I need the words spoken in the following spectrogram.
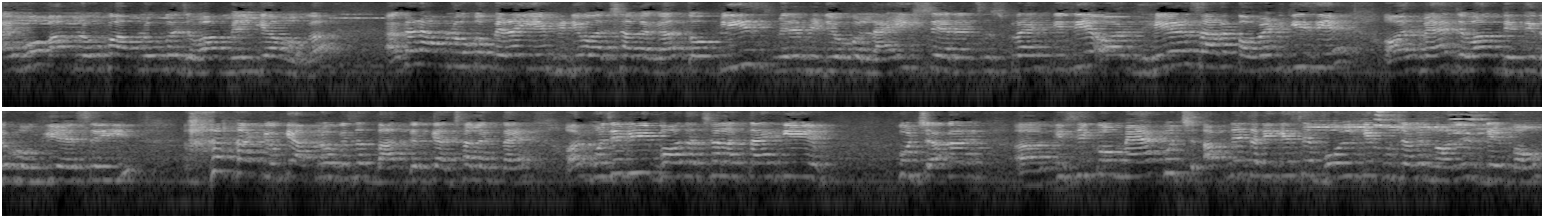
आई होप आप लोगों को आप लोगों का जवाब मिल गया होगा। अगर आप लोगों को मेरा ये वीडियो अच्छा लगा तो प्लीज़ मेरे वीडियो को लाइक शेयर एंड सब्सक्राइब कीजिए और ढेर सारा कमेंट कीजिए और मैं जवाब देती रहूँगी ऐसे ही। क्योंकि आप लोगों के साथ बात करके अच्छा लगता है। और मुझे भी बहुत अच्छा लगता है कि कुछ अगर आ, किसी को मैं कुछ अपने तरीके से बोल के कुछ अगर नॉलेज दे पाऊँ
